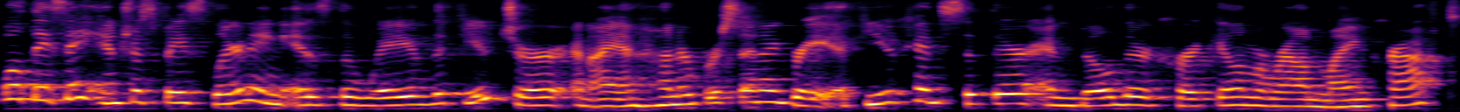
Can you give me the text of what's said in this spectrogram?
well, they say interest based learning is the way of the future. And I 100% agree. If you could sit there and build their curriculum around Minecraft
